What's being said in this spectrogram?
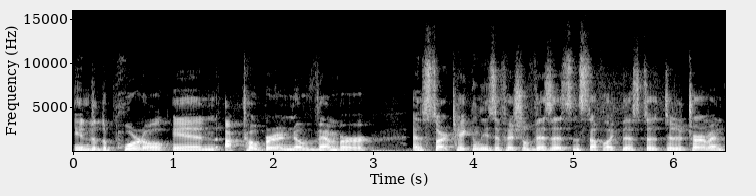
into the portal in October and November and start taking these official visits and stuff like this to, to determine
